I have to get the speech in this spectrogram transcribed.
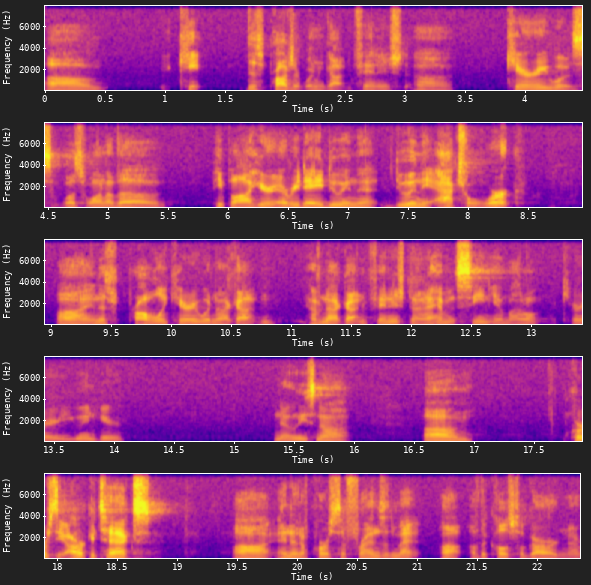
Um, this project wouldn't have gotten finished. Uh, Carrie was, was one of the people out here every day doing the, doing the actual work. Uh, and this probably Kerry would not gotten, have not gotten finished, and I haven't seen him. I don't, Kerry, are you in here? No, he's not. Um, course, the architects, uh, and then of course the Friends of the, uh, of the Coastal Garden. Uh,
